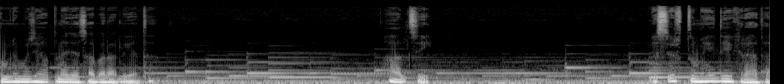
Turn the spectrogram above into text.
तुमने मुझे अपना जैसा बना लिया था। आलसी। मैं सिर्फ़ तुम्हें ही देख रहा था।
